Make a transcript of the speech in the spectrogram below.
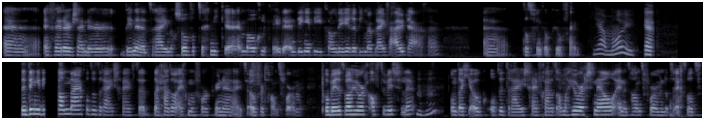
Uh, en verder zijn er binnen het draaien nog zoveel technieken en mogelijkheden en dingen die je kan leren die me blijven uitdagen. Uh, dat vind ik ook heel fijn. Ja, mooi. Ja de dingen die ik kan maken op de draaischijf, dat, daar gaat wel echt mijn voorkeur naar uit over het handvormen. Ik probeer het wel heel erg af te wisselen. Mhm. Omdat je ook op de draaischijf gaat het allemaal heel erg snel. En het handvormen, dat is echt wat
